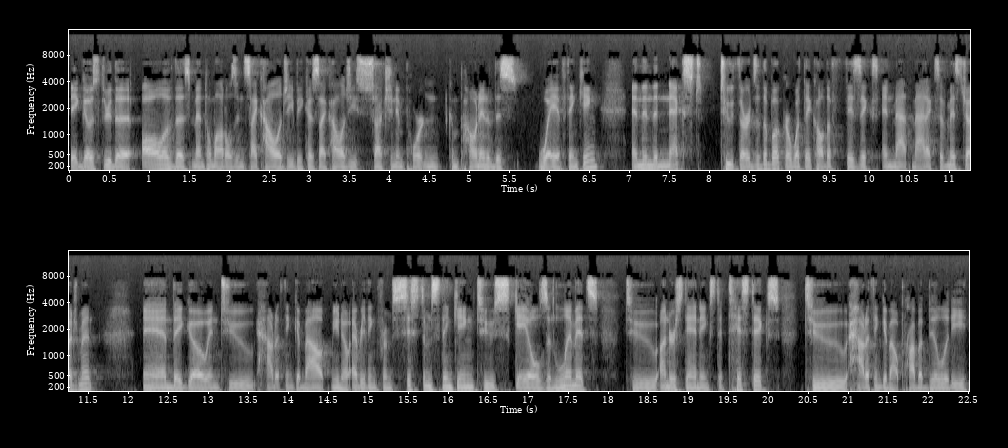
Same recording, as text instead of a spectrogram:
It goes through the all of this mental models in psychology because psychology is such an important component of this way of thinking. And then the next two thirds of the book are what they call the physics and mathematics of misjudgment. And they go into how to think about, you know, everything from systems thinking to scales and limits to understanding statistics to how to think about probability,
